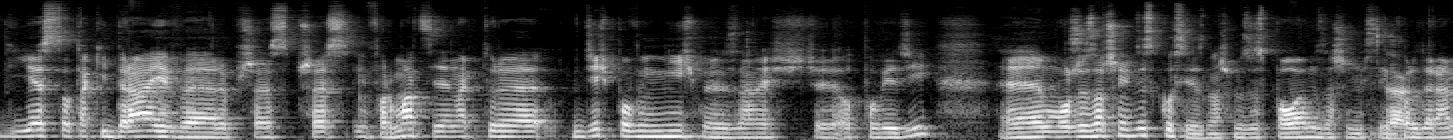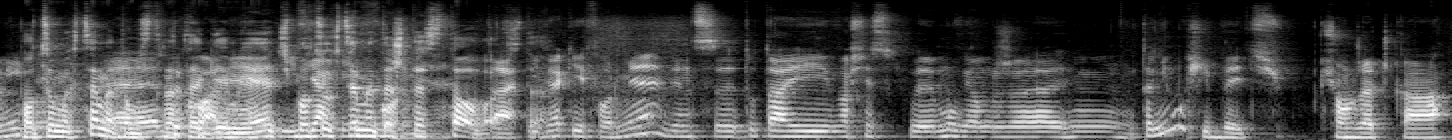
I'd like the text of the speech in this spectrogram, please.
jest to taki driver przez, przez informacje, na które gdzieś powinniśmy znaleźć odpowiedzi. E, Może zacząć dyskusję z naszym zespołem, z naszymi stakeholderami. Po co my chcemy tą E, strategię dokładnie. mieć, po co chcemy też formie. testować. Tak, tak. i w jakiej formie, więc tutaj właśnie mówią, że mm, to nie musi być książeczka,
